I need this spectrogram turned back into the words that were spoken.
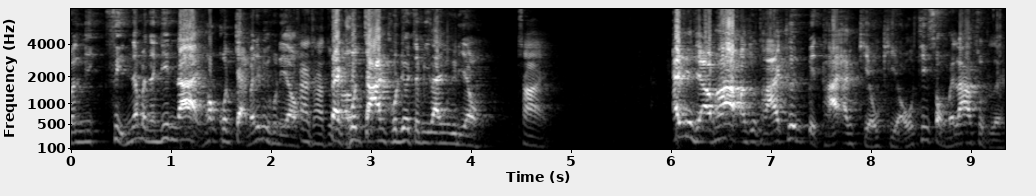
มันมีสินเนี่ยมันยังดิ้นได้เพราะคนแกะไม่ได้มีคนเดียว อะถูกต้อง แต่คนจานคนเดียวจะมีลายมือเดียว ใช่ ไอ้นี่เดี๋ยวเอาภาพอันสุดท้ายขึ้นปิดท้ายอันเขียวๆที่ส่งไปล่าสุดเลย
